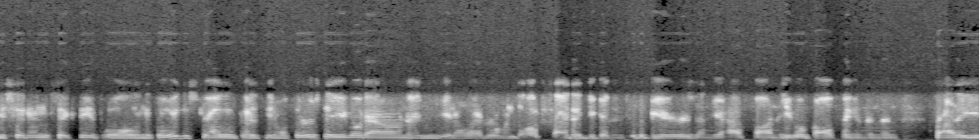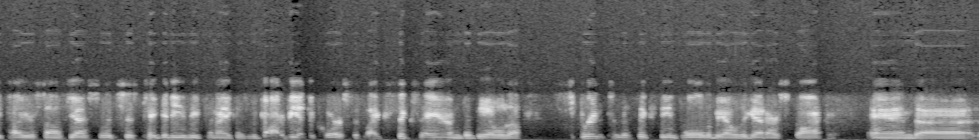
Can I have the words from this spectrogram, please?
you sit on the 16th hole, and it's always a struggle because you know Thursday you go down, and you know everyone's all excited. You get into the beers and you have fun. And you go golfing, and then Friday you tell yourself, yes, let's just take it easy tonight because we got to be at the course at like 6 a.m. to be able to sprint to the 16th hole to be able to get our spot. And uh,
